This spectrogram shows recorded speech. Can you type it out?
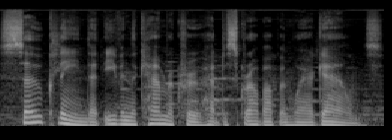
so clean that even the camera crew had to scrub up and wear gowns.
